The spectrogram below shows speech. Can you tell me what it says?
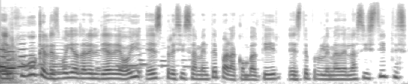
El jugo que les voy a dar el día de hoy es precisamente para combatir este problema de la cistitis.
